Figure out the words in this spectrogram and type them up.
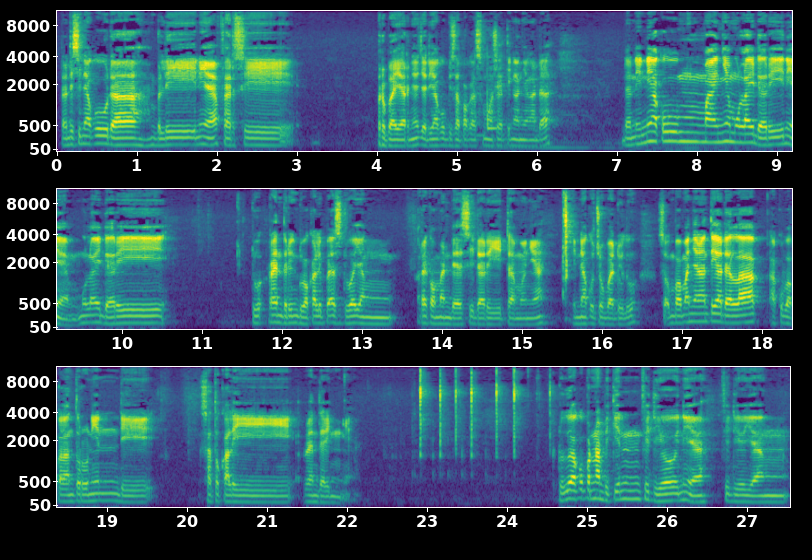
Dan di sini aku udah beli ini ya versi berbayarnya jadi aku bisa pakai semua settingan yang ada. Dan ini aku mainnya mulai dari ini ya, mulai dari rendering 2 kali PS2 yang rekomendasi dari damonnya ini aku coba dulu. Seumpamanya nanti ada lag aku bakalan turunin di satu kali renderingnya. Dulu aku pernah bikin video ini ya video yang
